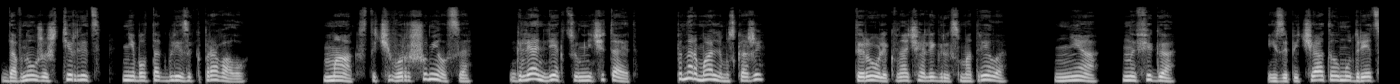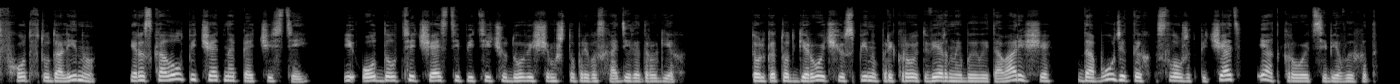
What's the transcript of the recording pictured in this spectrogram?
Давно уже Штирлиц не был так близок к провалу. «Макс, ты чего расшумелся? Глянь, лекцию мне читает. По-нормальному скажи». «Ты ролик в начале игры смотрела?» «Не, нафига?» И запечатал мудрец вход в ту долину и расколол печать на пять частей и отдал те части пяти чудовищам, что превосходили других. Только тот герой, чью спину прикроют верные боевые товарищи, добудет их, сложит печать и откроет себе выход.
